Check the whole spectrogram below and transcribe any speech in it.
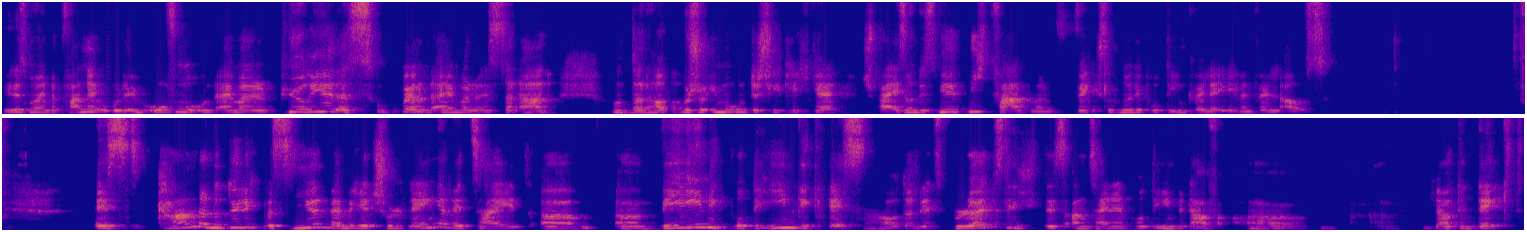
jedes Mal in der Pfanne oder im Ofen und einmal püriert als Suppe und einmal als Salat. Und dann hat man schon immer unterschiedliche Speisen und es wird nicht fad. Man wechselt nur die Proteinquelle eventuell aus. Es kann dann natürlich passieren, wenn man jetzt schon längere Zeit ähm, äh, wenig Protein gegessen hat und jetzt plötzlich das an seinen Proteinbedarf äh, ja, entdeckt,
